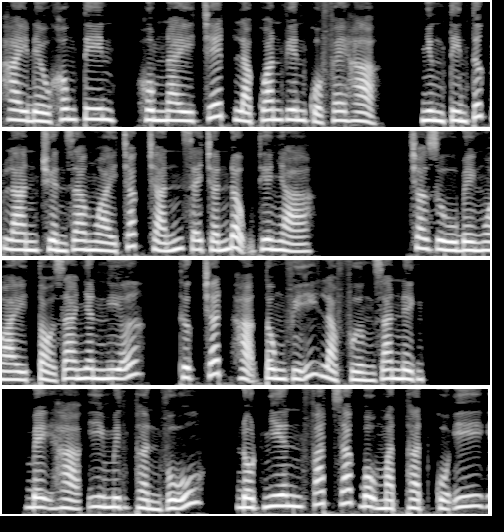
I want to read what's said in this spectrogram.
hai đều không tin, hôm nay chết là quan viên của phe hạ, nhưng tin tức lan truyền ra ngoài chắc chắn sẽ chấn động thiên nhà. Cho dù bề ngoài tỏ ra nhân nghĩa, thực chất hạ tông vĩ là phường gian nịnh. Bệ hạ y minh thần vũ, đột nhiên phát giác bộ mặt thật của y,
